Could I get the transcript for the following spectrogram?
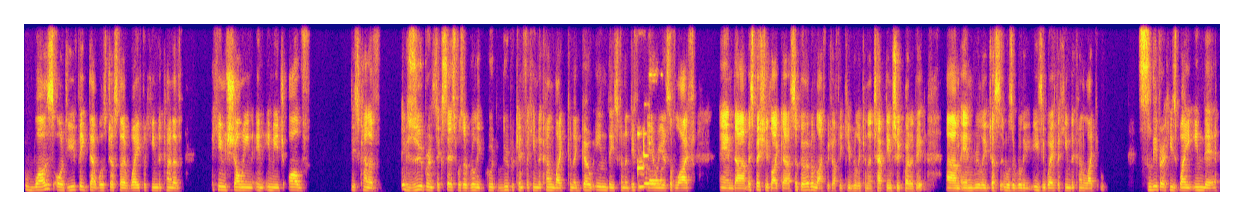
was, or do you think that was just a way for him to kind of him showing an image of this kind of exuberant success was a really good lubricant for him to kind of like kind of go in these kind of different areas of life and um, especially like uh, suburban life which i think he really kind of tapped into quite a bit um, and really just it was a really easy way for him to kind of like sliver his way in there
